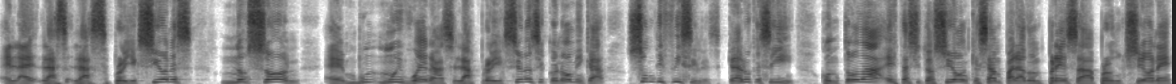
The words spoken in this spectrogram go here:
eh, las, las proyecciones no son eh, muy, buenas. Las proyecciones económicas son difíciles, claro que sí. Con toda esta situación que se han parado empresas, producciones,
